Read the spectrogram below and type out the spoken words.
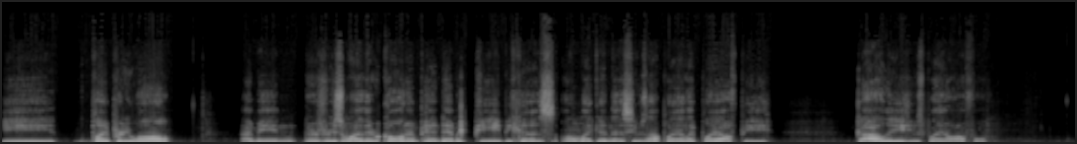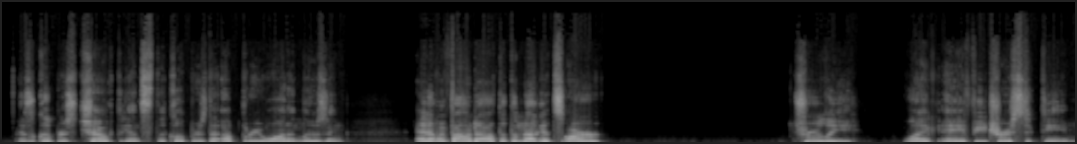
he played pretty well. I mean, there's a reason why they were calling him Pandemic P because oh my goodness, he was not playing like playoff P. Golly, he was playing awful. As the Clippers choked against the Clippers that up three one and losing, and then we found out that the Nuggets are truly like a futuristic team.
